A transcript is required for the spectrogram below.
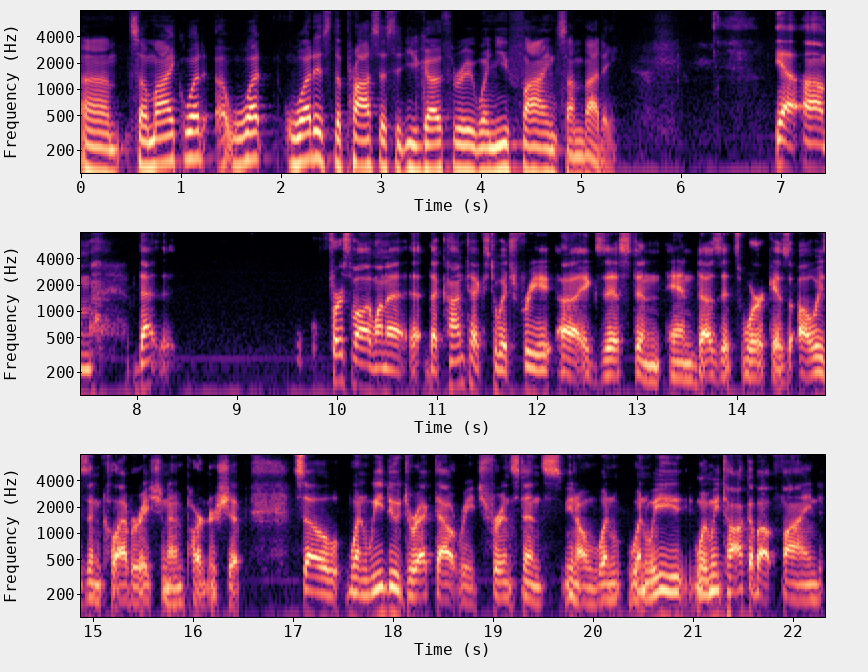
Um, so, Mike, what uh, what what is the process that you go through when you find somebody? Yeah, um, that first of all, I want to the context to which free uh, exists and and does its work is always in collaboration and partnership. So when we do direct outreach, for instance, you know when when we when we talk about find,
